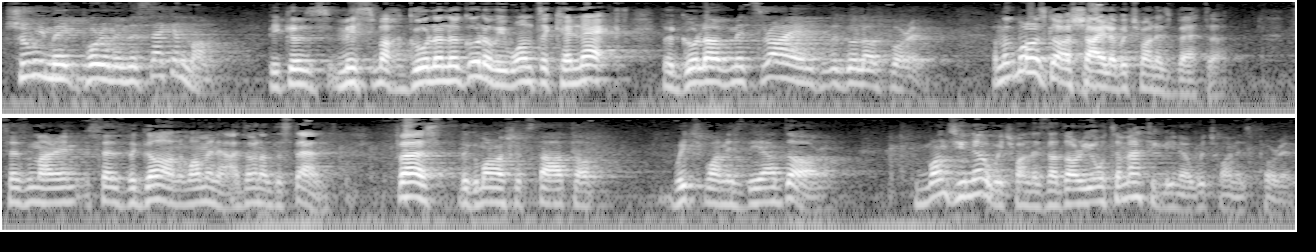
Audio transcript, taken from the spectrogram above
Should we make Purim in the second month? Because Mismach Gula Nagula, we want to connect the Gula of Mitzrayim to the Gula of Purim. And the Gemara's got a shaila, which one is better? Says the Marim, says the Gon, one minute, I don't understand. First, the Gemara should start off which one is the Adar. Once you know which one is Adar, you automatically know which one is Purim.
